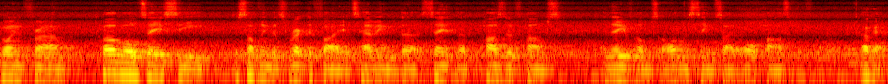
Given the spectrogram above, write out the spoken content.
going from 12 volts AC to something that's rectified. It's having the, the positive humps and negative humps all on the same side, all positive. Okay,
